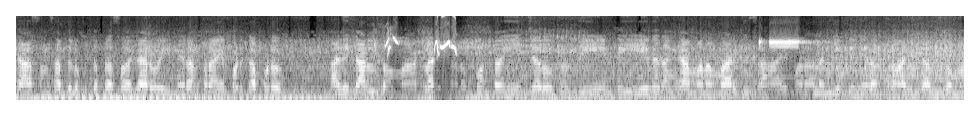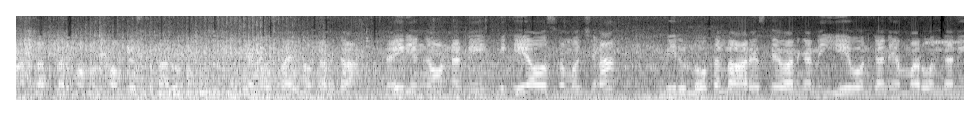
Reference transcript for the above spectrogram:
శాసనసభ్యులు బుద్ధప్రసాద్ గారు ఈ నిరంతరం ఎప్పటికప్పుడు అధికారులతో మాట్లాడి కనుక్కుంటాం ఏం జరుగుతుంది ఏంటి ఏ విధంగా మనం వారికి సహాయపడాలని చెప్పి నిరంతరం అధికారులతో మాట్లాడుతున్నారు మమ్మల్ని పంపిస్తున్నారు. కేంద్ర స్థాయిలో కనుక ధైర్యంగా ఉండండి. మీకు ఏ అవసరం వచ్చినా మీరు లోకల్లో ఆర్ఎస్కే వారిని కానీ ఏ వన్ కానీ ఎంఆర్ఓని కానీ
